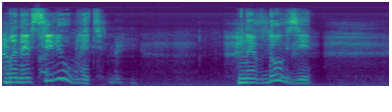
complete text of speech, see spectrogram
Мене всі люблять. Невдовзі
